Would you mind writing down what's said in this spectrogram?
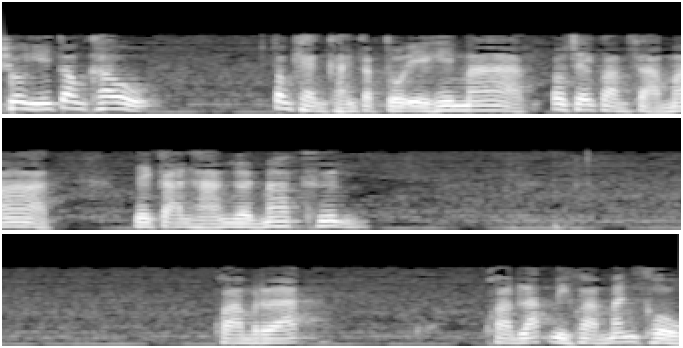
ช่วงนี้ต้องเข้า ต้องแข่งขันกับตัวเองให้มาก ต้องใช้ความสามารถในการหาเงินมากขึ้น ความรัก ความรักมีความมั่นคง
